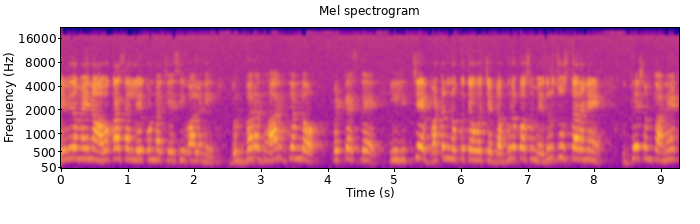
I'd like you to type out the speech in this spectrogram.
ఏ విధమైన అవకాశాలు లేకుండా చేసి వాళ్ళని దుర్భర దారిద్ర్యంలో పెట్టేస్తే వీళ్ళిచ్చే బటన్ నొక్కితే వచ్చే డబ్బుల కోసం ఎదురు చూస్తారనే ఉద్దేశంతో అనేక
